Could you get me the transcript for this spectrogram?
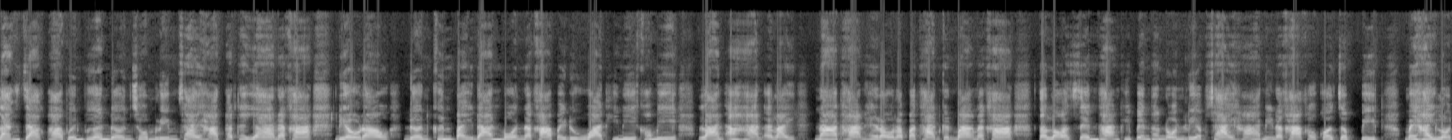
หลังจากพาเพื่อนๆเดินชมริมชายหาดพัทยานะคะ เดี๋ยวเราเดินขึ้นไปด้านบนนะคะ ไปดูว่าที่นี่เขามีร้านอาหารอะไรน่าทานให้เรารับประทานกันบ้างนะคะ ตลอดเส้นทางที่เป็นถนนเลียบชายหาดนี่นะคะเขาก็จะปิดไม่ให้รถ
